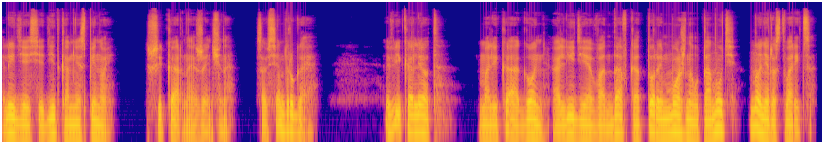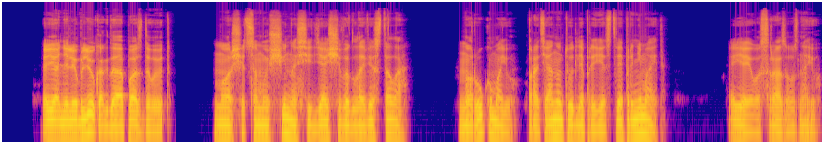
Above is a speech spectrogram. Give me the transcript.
Лидия сидит ко мне спиной. Шикарная женщина. Совсем другая. Вика лед, Малика огонь, а Лидия вода, в которой можно утонуть, но не раствориться. «Я не люблю, когда опаздывают», – морщится мужчина, сидящий во главе стола. Но руку мою, протянутую для приветствия, принимает. Я его сразу узнаю.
